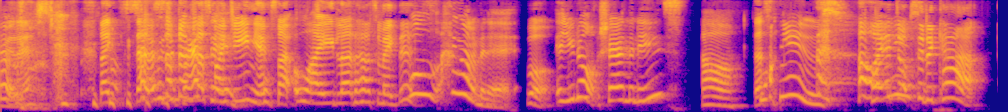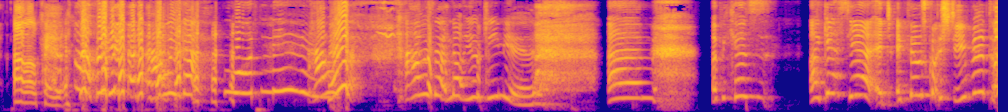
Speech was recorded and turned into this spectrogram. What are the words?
Oh. be honest, like that's, sometimes that's my genius. Like, oh, I learned how to make this. Well, hang on a minute. what? Are you not sharing the news? Oh, that's. What news? Oh, I adopted a cat. oh, okay. Yeah. How is that? What news? How is that, how is that not your genius? Um, Uh, because I guess yeah, it, it feels quite stupid.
